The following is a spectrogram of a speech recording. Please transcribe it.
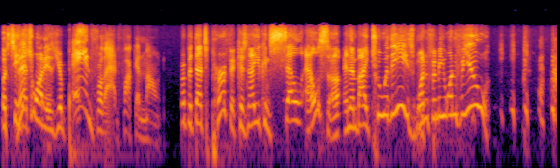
But see, this one is you're paying for that fucking amount. Right, but that's perfect because now you can sell Elsa and then buy two of these, one for me, one for you.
